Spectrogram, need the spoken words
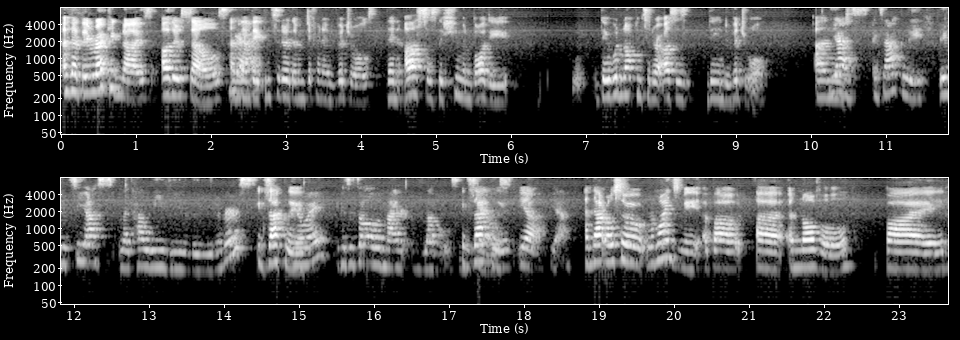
and that they recognize other cells and Yeah. that they consider them different individuals, then us as the human body they would not consider us as the individual. And Yes, exactly. They would see us like how we view the universe exactly. in a way, because it's all a matter of levels. Exactly. scales. Yeah. Yeah. And that also reminds me about uh, a novel by.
